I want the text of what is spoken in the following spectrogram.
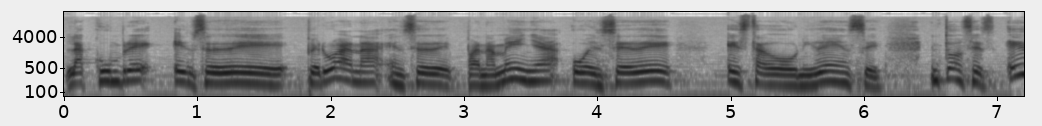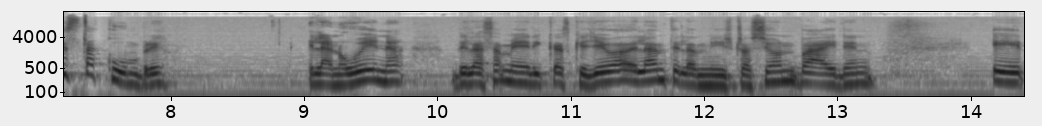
la cumbre en sede peruana, en sede panameña o en sede estadounidense. Entonces, esta cumbre, la novena de las Américas que lleva adelante la administración Biden, eh,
